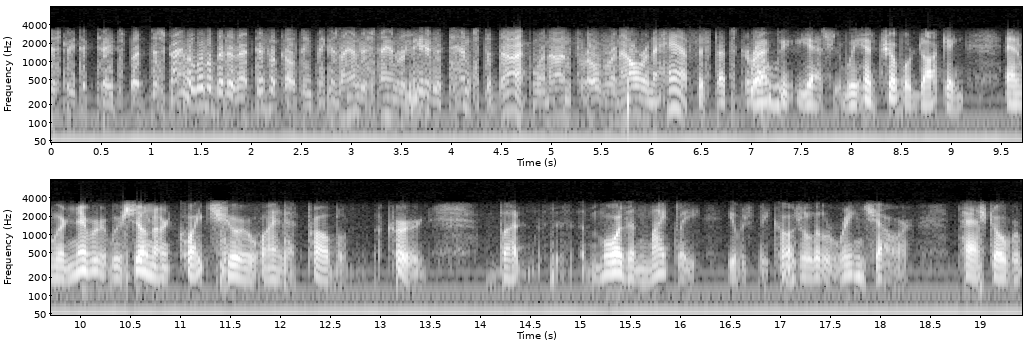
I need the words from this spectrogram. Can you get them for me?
history dictates. But describe a little bit of that difficulty, because I understand repeated attempts to dock went on for over an hour and a half, if that's correct. Well, we, yes, we had trouble docking, and we're never, we're still not quite sure why that problem occurred. But more than likely, it was because a little rain shower passed over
